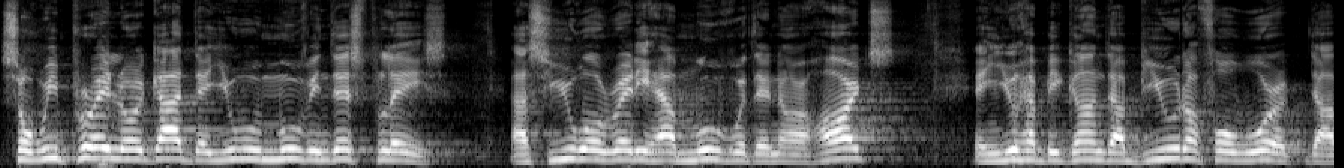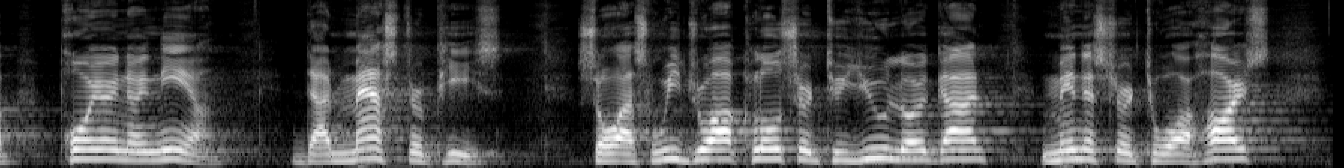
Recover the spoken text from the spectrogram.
So we pray, Lord God, that you will move in this place as you already have moved within our hearts, and you have begun that beautiful work, that poiema, that masterpiece. So as we draw closer to you, Lord God, minister to our hearts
